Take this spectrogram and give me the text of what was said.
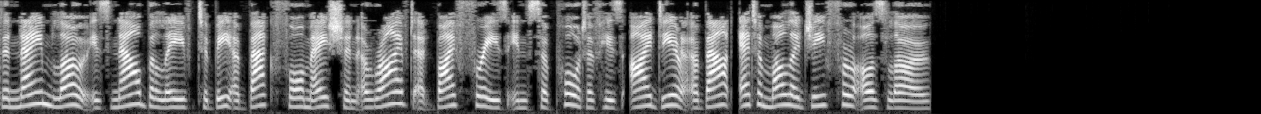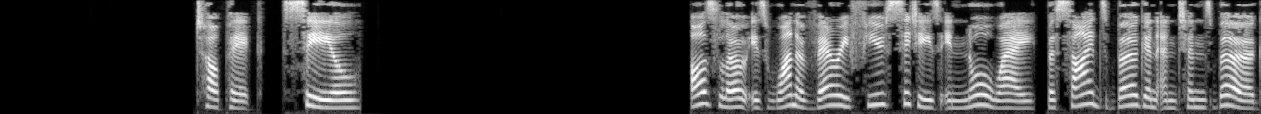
The name Lo is now believed to be a back formation arrived at by Friis in support of his idea about etymology for Oslo. Topic: Seal. Oslo is one of very few cities in Norway, besides Bergen and Tønsberg,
